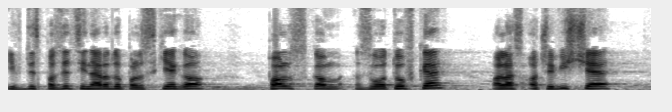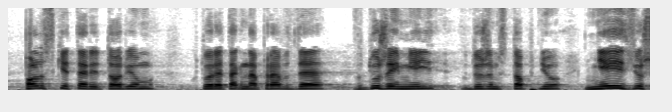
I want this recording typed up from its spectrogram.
i w dyspozycji narodu polskiego polską złotówkę oraz oczywiście polskie terytorium, które tak naprawdę w, dużej, w dużym stopniu nie jest już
